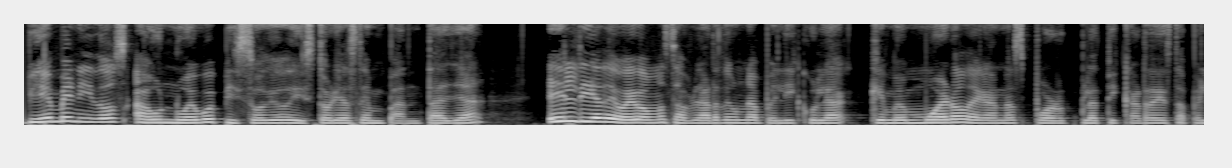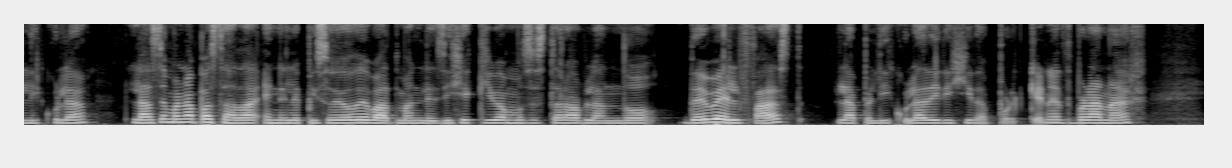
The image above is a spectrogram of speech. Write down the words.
Bienvenidos a un nuevo episodio de Historias en pantalla. El día de hoy vamos a hablar de una película que me muero de ganas por platicar de esta película. La semana pasada en el episodio de Batman les dije que íbamos a estar hablando de Belfast, la película dirigida por Kenneth Branagh,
